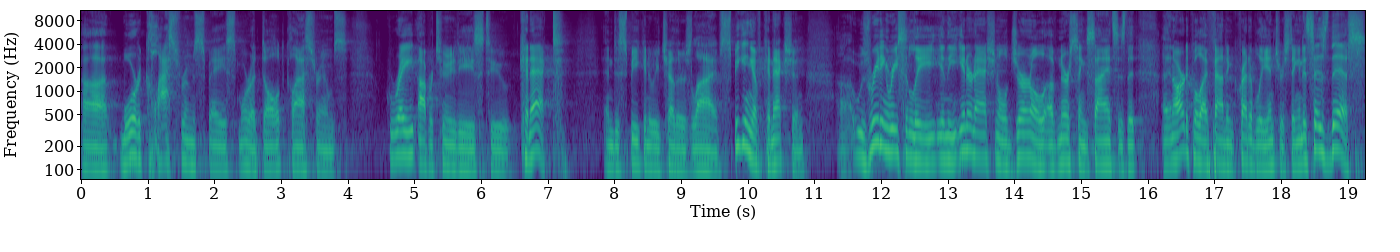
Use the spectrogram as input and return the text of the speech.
uh, more classroom space, more adult classrooms, great opportunities to connect and to speak into each other's lives. Speaking of connection, uh, I was reading recently in the International Journal of Nursing Sciences that an article I found incredibly interesting, and it says this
